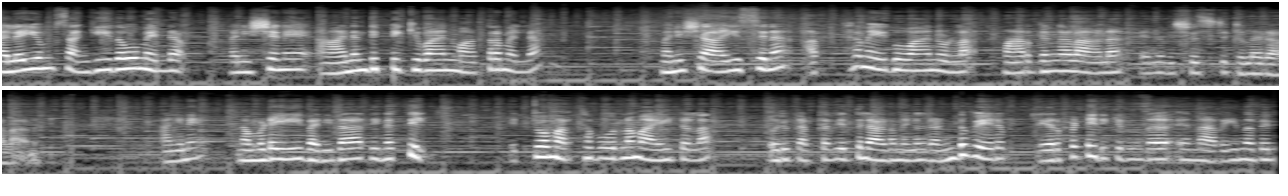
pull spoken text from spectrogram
കലയും സംഗീതവും എല്ലാം മനുഷ്യനെ ആനന്ദിപ്പിക്കുവാൻ മാത്രമല്ല മനുഷ്യ ആയുസ്സിന് അർത്ഥമേകുവാനുള്ള മാർഗങ്ങളാണ് എന്ന് വിശ്വസിച്ചിട്ടുള്ള ഒരാളാണ്. അങ്ങനെ നമ്മുടെ ഈ വനിതാ ദിനത്തിൽ ഏറ്റവും അർത്ഥപൂർണമായിട്ടുള്ള ഒരു കർത്തവ്യത്തിലാണ് നിങ്ങൾ രണ്ടുപേരും ഏർപ്പെട്ടിരിക്കുന്നത് എന്ന് അറിയുന്നതിൽ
